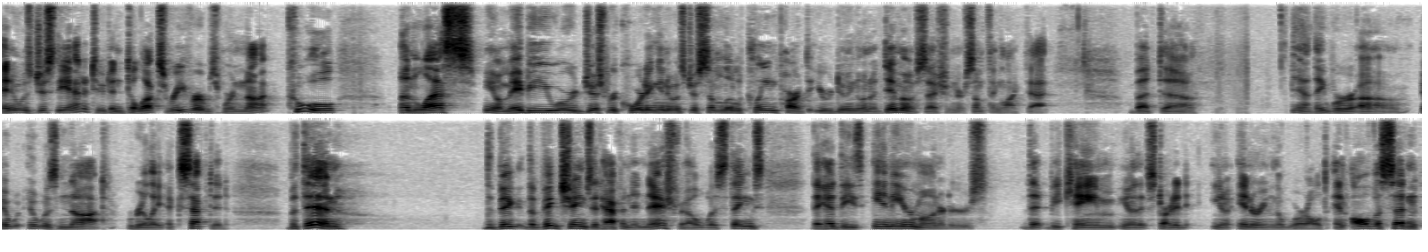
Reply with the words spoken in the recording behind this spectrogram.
And it was just the attitude. And deluxe reverbs were not cool unless, you know, maybe you were just recording and it was just some little clean part that you were doing on a demo session or something like that. But uh, yeah, they were, uh, it, it was not really accepted. But then the big, the big change that happened in Nashville was things, they had these in ear monitors that became, you know, that started, you know, entering the world. And all of a sudden,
